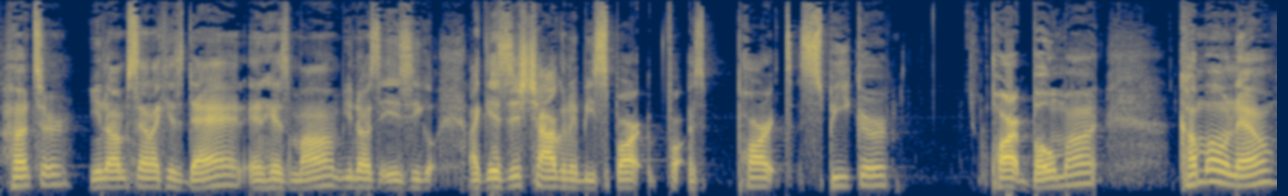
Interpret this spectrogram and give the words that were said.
hunter? You know what I'm saying? Like his dad and his mom. You know, is, is he like is this child going to be part part speaker, part Belmont? Come on now.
